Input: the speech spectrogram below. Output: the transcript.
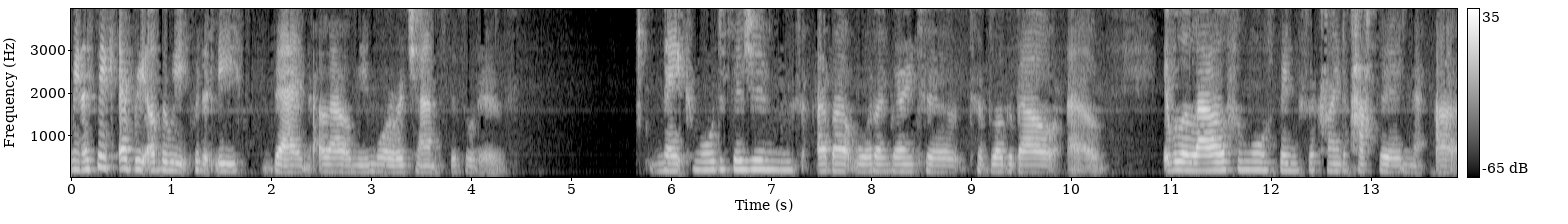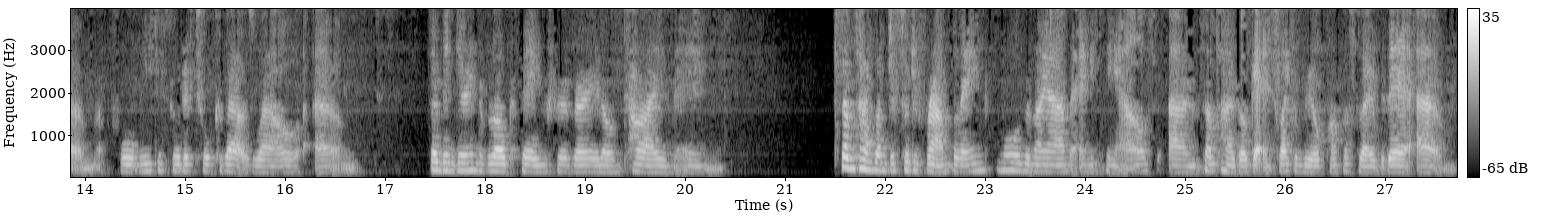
mean, I think every other week would at least then allow me more of a chance to sort of make more decisions about what I'm going to, to vlog about. Um, it will allow for more things to kind of happen um, for me to sort of talk about as well. Um, so I've been doing the vlog thing for a very long time and sometimes I'm just sort of rambling more than I am anything else, and sometimes I'll get into like a real proper flow with it. Um,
